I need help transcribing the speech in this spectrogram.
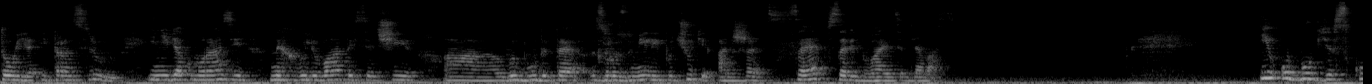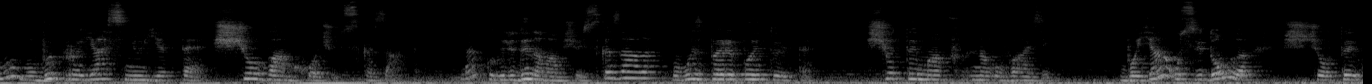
то я і транслюю. І ні в якому разі не хвилюватися, чи а, ви будете зрозумілі і почуті, адже це все відбувається для вас. І обов'язково ви прояснюєте, що вам хочуть сказати. Да? Коли людина вам щось сказала, ви перепитуєте, що ти мав на увазі. Бо я усвідомила, що ти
